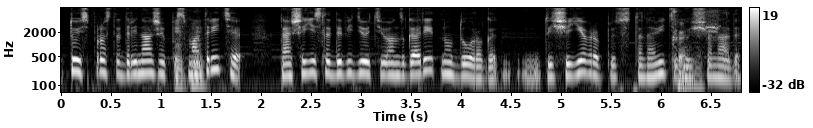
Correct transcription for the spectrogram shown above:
То есть просто дренажи посмотрите, угу. потому что если доведете, и он сгорит, ну, дорого. Тысяча евро плюс установить Конечно. его еще надо.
